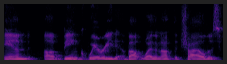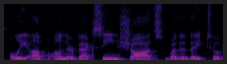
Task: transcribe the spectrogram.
and uh, being queried about whether or not the child is fully up on their vaccine shots, whether they took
